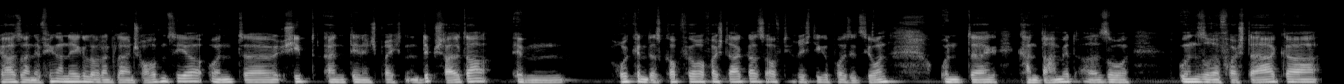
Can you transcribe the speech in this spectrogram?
ja seine Fingernägel oder einen kleinen Schraubenzieher und äh, schiebt einen, den entsprechenden Dip-Schalter im Rücken des Kopfhörerverstärkers auf die richtige Position und äh, kann damit also unsere Verstärker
